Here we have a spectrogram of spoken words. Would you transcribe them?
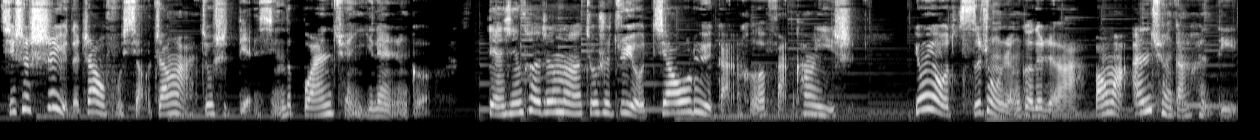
其实诗雨的丈夫小张啊，就是典型的不安全依恋人格。典型特征呢，就是具有焦虑感和反抗意识。拥有此种人格的人啊，往往安全感很低，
